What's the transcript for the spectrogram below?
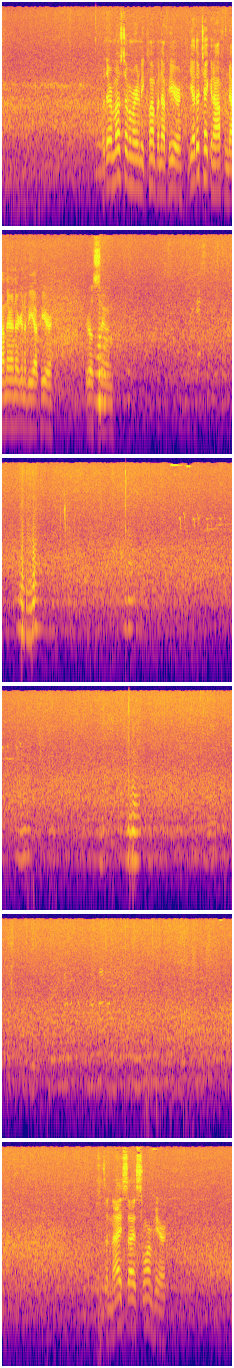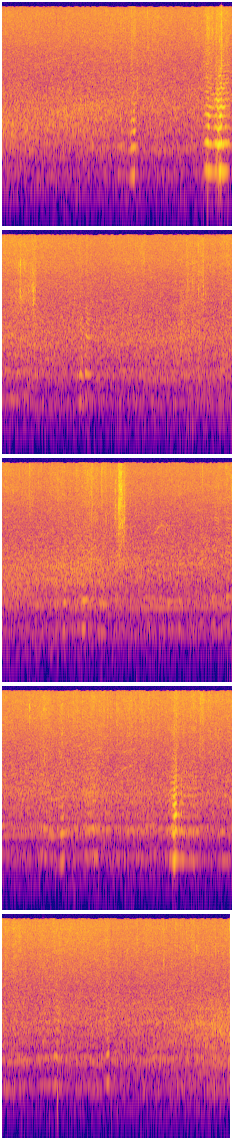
But there, most of them are going to be clumping up here. Yeah, they're taking off from down there, and they're going to be up here real soon. It's a nice sized swarm here.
